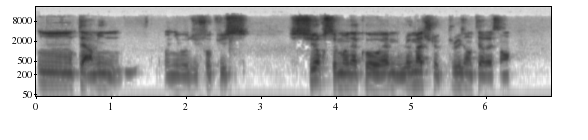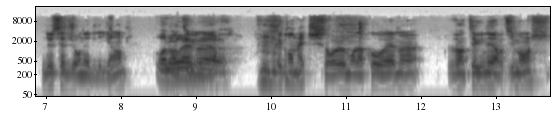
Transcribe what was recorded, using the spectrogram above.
On termine au niveau du focus sur ce Monaco OM, le match le plus intéressant de cette journée de Ligue 1. Oh, 21h. Le grand match. sur le Monaco OM, 21h dimanche.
